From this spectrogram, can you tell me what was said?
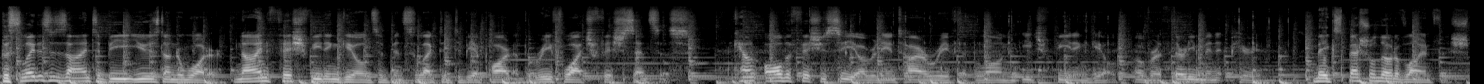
The slate is designed to be used underwater. Nine fish feeding guilds have been selected to be a part of the Reef Watch Fish Census. Count all the fish you see over the entire reef that belong in each feeding guild over a 30 minute period. Make special note of lionfish.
